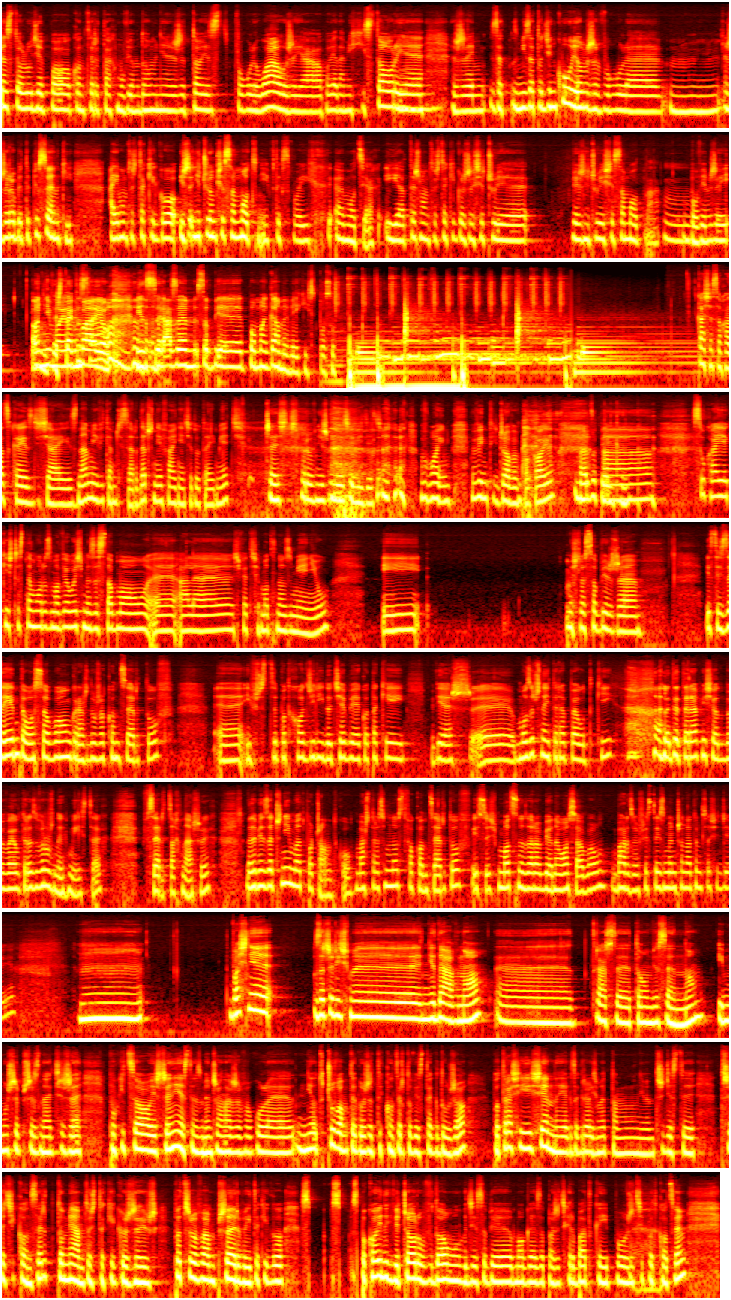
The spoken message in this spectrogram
często ludzie po koncertach mówią do mnie, że to jest w ogóle wow, że ja opowiadam ich historię, mm. że za, mi za to dziękują, że w ogóle, mm, że robię te piosenki. A ja mam coś takiego, i że nie czują się samotni w tych swoich emocjach. I ja też mam coś takiego, że się czuję, wiesz, nie czuję się samotna, mm. bo wiem, że oni też tak mają, samo. więc razem sobie pomagamy w jakiś sposób. Kasia Sochacka jest dzisiaj z nami. Witam Cię serdecznie, fajnie Cię tutaj mieć. Cześć, również miło Cię widzieć. w moim vintage'owym pokoju. Bardzo pięknie. słuchaj, jakiś czas temu rozmawiałyśmy ze Tobą, e, ale świat się mocno zmienił i myślę sobie, że jesteś zajętą osobą, grasz dużo koncertów i wszyscy podchodzili do ciebie jako takiej, wiesz, e, muzycznej terapeutki, ale te terapie się odbywają teraz w różnych miejscach, w sercach naszych. Natomiast zacznijmy od początku. Masz teraz mnóstwo koncertów, jesteś mocno zarobioną osobą, bardzo już jesteś zmęczona tym, co się dzieje? Mm, właśnie zaczęliśmy niedawno e, trasę tą wiosenną i muszę przyznać, że póki co jeszcze nie jestem zmęczona, że w ogóle nie odczuwam tego, że tych koncertów jest tak dużo. Po trasie jesiennej, jak zagraliśmy tam, nie wiem, 33 koncert, to miałam coś takiego, że już potrzebowałam przerwy i takiego spokojnych wieczorów w domu, gdzie sobie mogę zaparzyć herbatkę i położyć się pod kocem,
